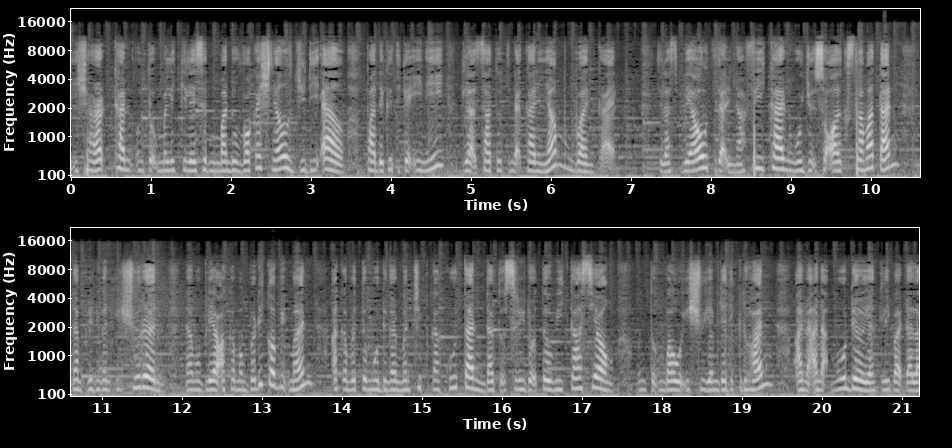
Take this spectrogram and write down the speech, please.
diisyaratkan untuk memiliki lesen memandu vokasional GDL pada ketika ini adalah satu tindakan yang membebankan. Jelas beliau tidak dinafikan wujud soal keselamatan dan perlindungan insurans namun beliau akan memberi komitmen akan bertemu dengan Menteri Pengangkutan Datuk Seri Dr. Wee Ka Siong untuk membawa isu yang menjadi keluhan anak-anak muda yang terlibat dalam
